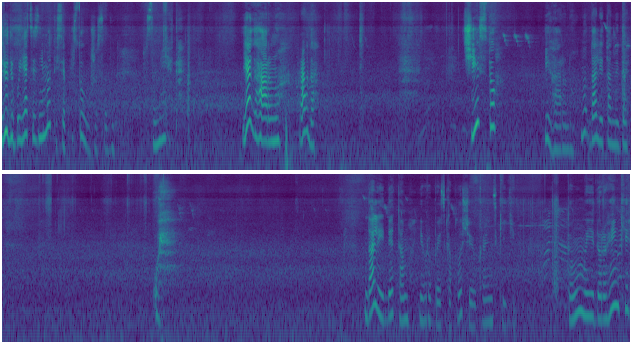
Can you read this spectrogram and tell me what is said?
Люди бояться зніматися, просто ужас один. Розумієте? Як гарно, правда? Чисто і гарно. Ну, далі там іде. Ой. Далі йде там Європейська площа і український дім. Тому, мої дорогенькі,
